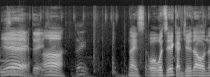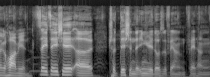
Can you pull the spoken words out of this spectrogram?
耶，对啊。所以，nice，我我直接感觉到那个画面，这这一些呃 tradition 的音乐都是非常非常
